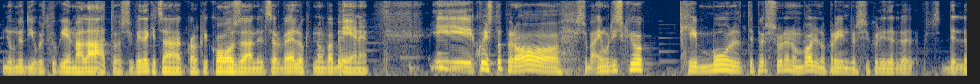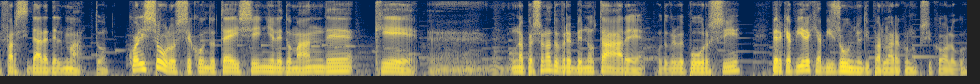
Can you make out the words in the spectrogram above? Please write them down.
Quindi, oh mio Dio, questo qui è malato, si vede che c'è qualche cosa nel cervello che non va bene. E questo però, insomma, è un rischio che molte persone non vogliono prendersi, quelli del, del farsi dare del matto. Quali sono secondo te i segni e le domande che eh, una persona dovrebbe notare o dovrebbe porsi per capire che ha bisogno di parlare con uno psicologo?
